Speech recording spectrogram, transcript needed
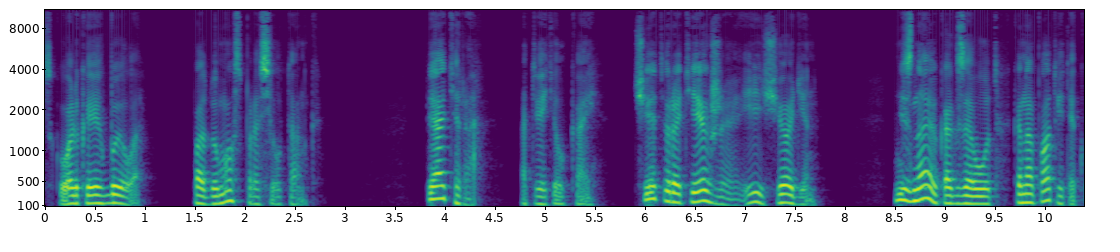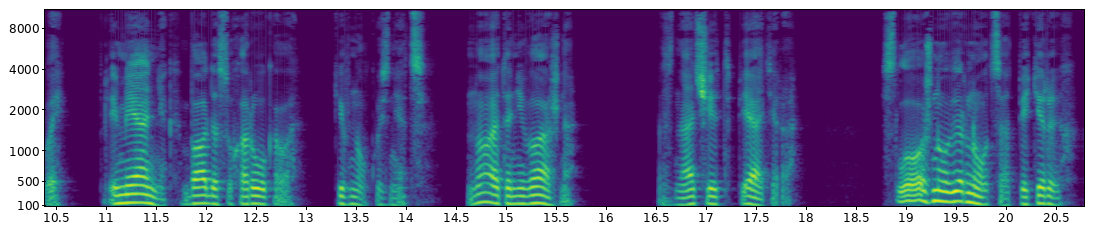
«Сколько их было?» – подумав, спросил танк. «Пятеро», – ответил Кай. «Четверо тех же и еще один. Не знаю, как зовут, конопатый такой. Племянник Бада Сухорукова кивнул кузнец. «Но это не важно. Значит, пятеро. Сложно увернуться от пятерых.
